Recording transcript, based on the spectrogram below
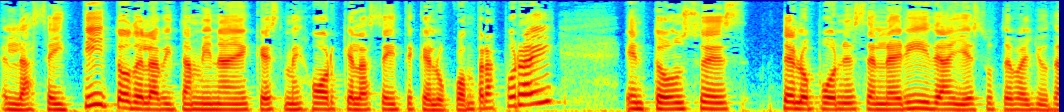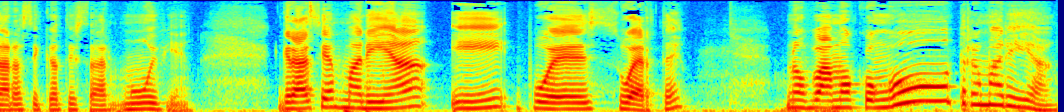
el aceitito de la vitamina E, que es mejor que el aceite que lo compras por ahí. Entonces, te lo pones en la herida y eso te va a ayudar a cicatrizar muy bien. Gracias María y pues suerte. Nos vamos con otra María.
